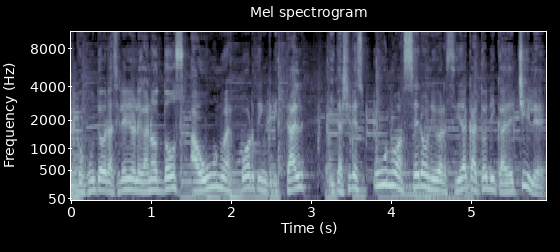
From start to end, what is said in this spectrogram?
El conjunto brasileño le ganó 2 a 1 a Sporting Cristal y Talleres 1 a 0 a Universidad Católica de Chile.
